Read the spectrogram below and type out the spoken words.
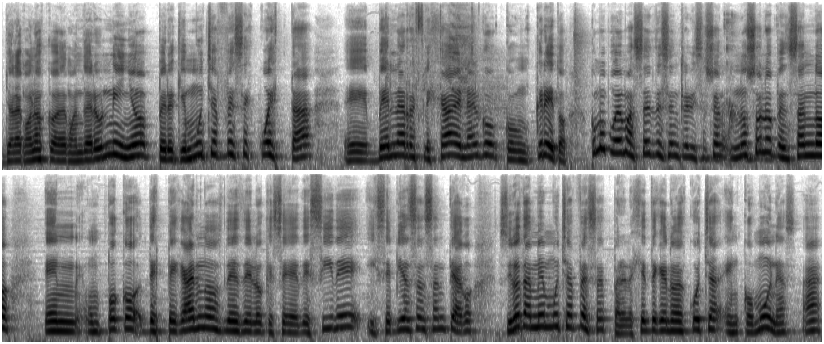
yo la conozco de cuando era un niño, pero que muchas veces cuesta eh, verla reflejada en algo concreto. ¿Cómo podemos hacer descentralización? No solo pensando en un poco despegarnos desde lo que se decide y se piensa en Santiago, sino también muchas veces, para la gente que nos escucha, en comunas, ¿ah?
